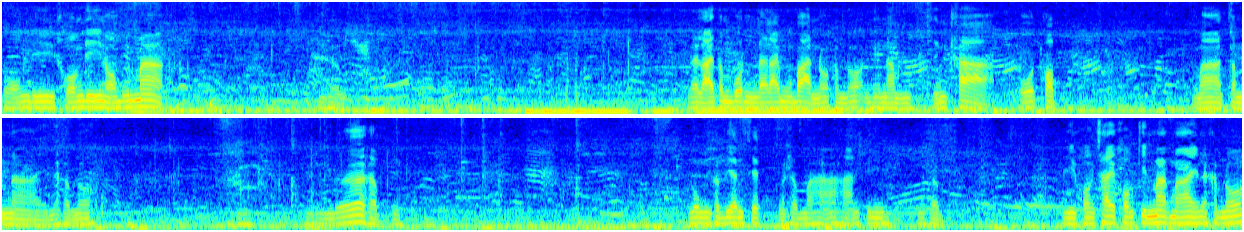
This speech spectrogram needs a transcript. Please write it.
ของดีของดีหนองบุญมากนะครับหลาย ๆ ตำบลหลาย ๆ หมู่บ้านเนาะครับเนาะนี่นำสินค้าโอท็อปมาจำหน่ายนะครับเนาะเด้อครับ ลงทะเบียนเสร็จนะครับ มาหาอาหารกินนะครับ มีของใช้ของกินมากมายนะครับเนาะ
